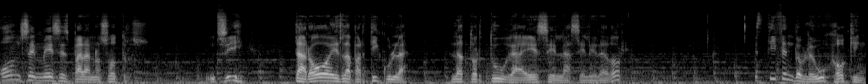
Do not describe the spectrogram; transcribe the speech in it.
11 meses para nosotros. Sí, Tarot es la partícula, la tortuga es el acelerador. Stephen W. Hawking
